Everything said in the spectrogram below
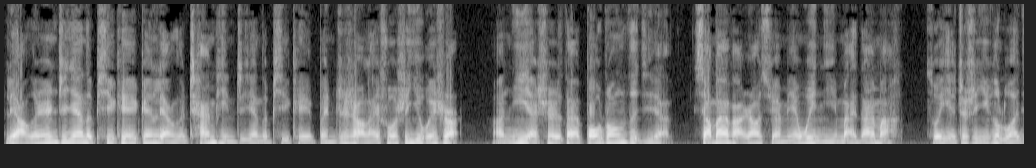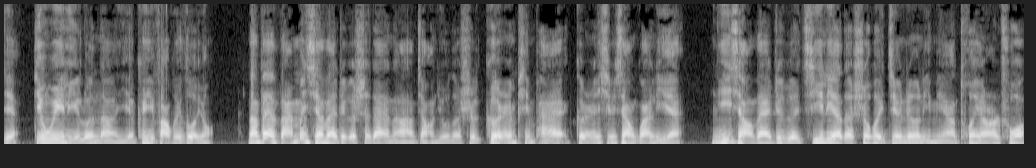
两个人之间的 PK 跟两个产品之间的 PK 本质上来说是一回事儿啊，你也是在包装自己。想办法让选民为你买单嘛，所以这是一个逻辑。定位理论呢也可以发挥作用。那在咱们现在这个时代呢，讲究的是个人品牌、个人形象管理。你想在这个激烈的社会竞争里面脱颖而出，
